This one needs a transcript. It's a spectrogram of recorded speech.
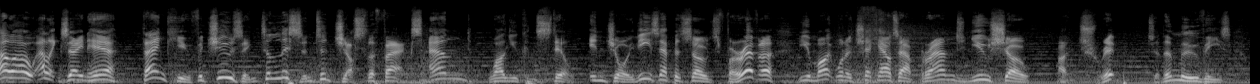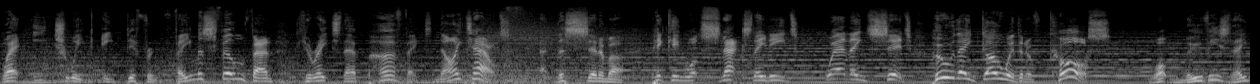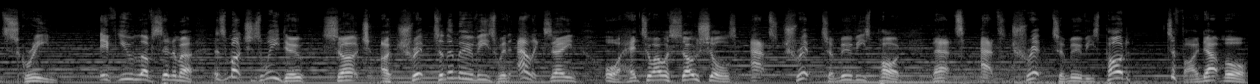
Hello, Alex Zane here. Thank you for choosing to listen to Just the Facts. And while you can still enjoy these episodes forever, you might want to check out our brand new show, A Trip to the Movies, where each week a different famous film fan curates their perfect night out at the cinema, picking what snacks they'd eat, where they'd sit, who they'd go with, and of course, what movies they'd screen. If you love cinema as much as we do, search A Trip to the Movies with Alex Zane or head to our socials at Trip to Movies Pod. That's at Trip to Movies Pod to find out more.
